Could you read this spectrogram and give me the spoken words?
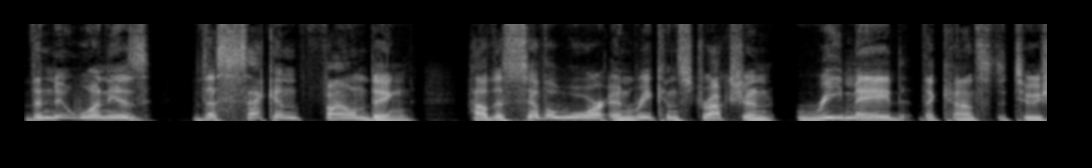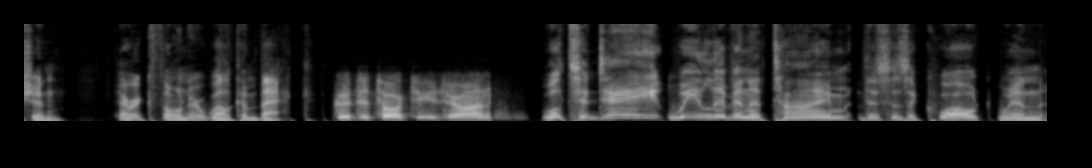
The new one is The Second Founding How the Civil War and Reconstruction Remade the Constitution. Eric Foner, welcome back. Good to talk to you, Jon. Well, today we live in a time, this is a quote, when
